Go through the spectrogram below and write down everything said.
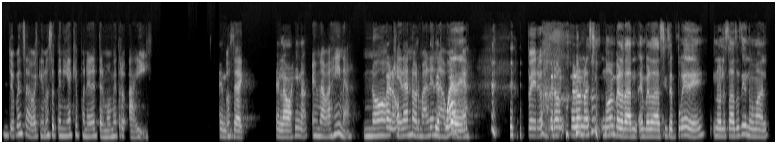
yo pensaba que uno se tenía que poner el termómetro ahí. o sea, en la vagina. En la vagina, no que era normal en la boca. Pero... pero, pero no es, no, en verdad, en verdad sí se puede, no lo estás haciendo mal.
